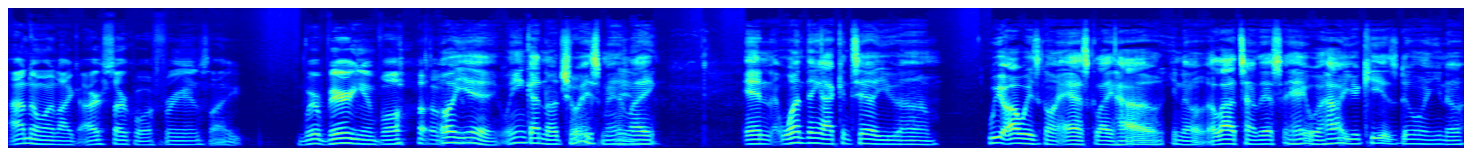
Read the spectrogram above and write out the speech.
I know in like our circle of friends, like we're very involved. Oh yeah, we ain't got no choice, man. Yeah. Like, and one thing I can tell you, um, we always gonna ask like how you know. A lot of times they say, "Hey, well, how are your kids doing?" You know,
